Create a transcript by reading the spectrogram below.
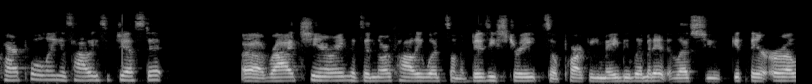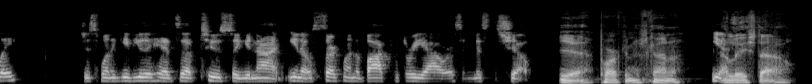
uh, carpooling is highly suggested. Uh, ride sharing, it's in North Hollywood. It's on a busy street, so parking may be limited unless you get there early. Just want to give you the heads up too, so you're not, you know, circling the block for three hours and miss the show. Yeah, parking is kind of Yes. LA style.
